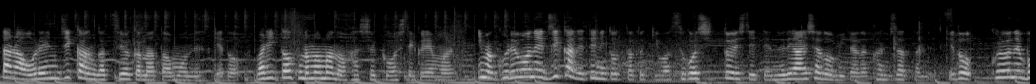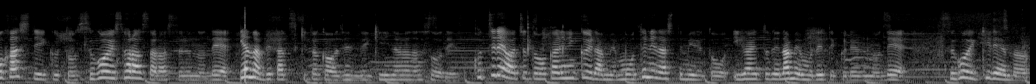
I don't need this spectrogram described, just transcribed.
たらオレンジ感が強いかなとは思うんですけど割とそのままの発色をしてくれます。今これをね直で手に取った時はすごいしっとりしてて濡れアイシャドウみたいな感じだったんですけどこれをねぼかしていくとすごいサラサラするので嫌なベタつきとかは全然気にならなそうです。こっちではちょっと分かりにくいラメも手に出してみると意外とねラメも出てくれるのですごい綺麗な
